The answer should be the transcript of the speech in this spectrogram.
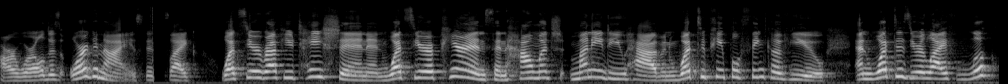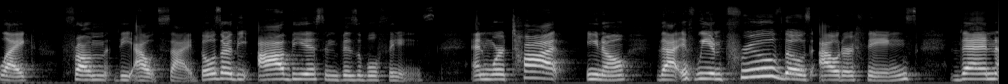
our world is organized. It's like, what's your reputation and what's your appearance and how much money do you have and what do people think of you and what does your life look like from the outside. Those are the obvious and visible things. And we're taught, you know, that if we improve those outer things, then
